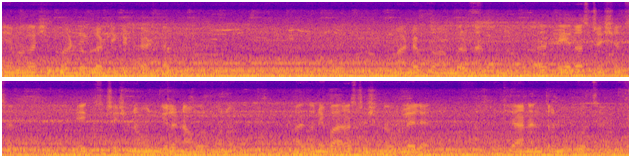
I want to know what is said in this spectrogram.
हे मग अशी भांडूपला तिकीट काढलं. अंबरनाथ आता तेरा स्टेशन्स आहेत. एक स्टेशन होऊन गेलं नाहूर म्हणून. अजूनही बारा स्टेशन उरलेले आहेत. त्यानंतर मी पोचायला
